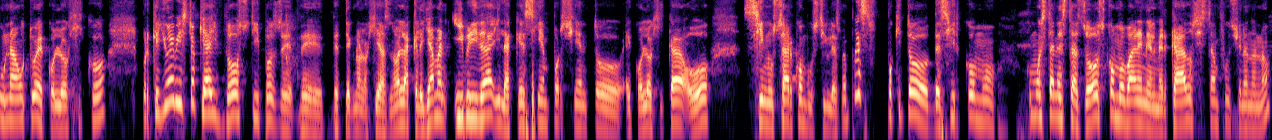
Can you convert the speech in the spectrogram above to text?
un auto ecológico? Porque yo he visto que hay dos tipos de, tecnologías, ¿no? La que le llaman híbrida y la que es 100% ecológica o sin usar combustibles. ¿Me puedes un poquito decir cómo, cómo están estas dos, cómo van en el mercado, si están funcionando o no?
